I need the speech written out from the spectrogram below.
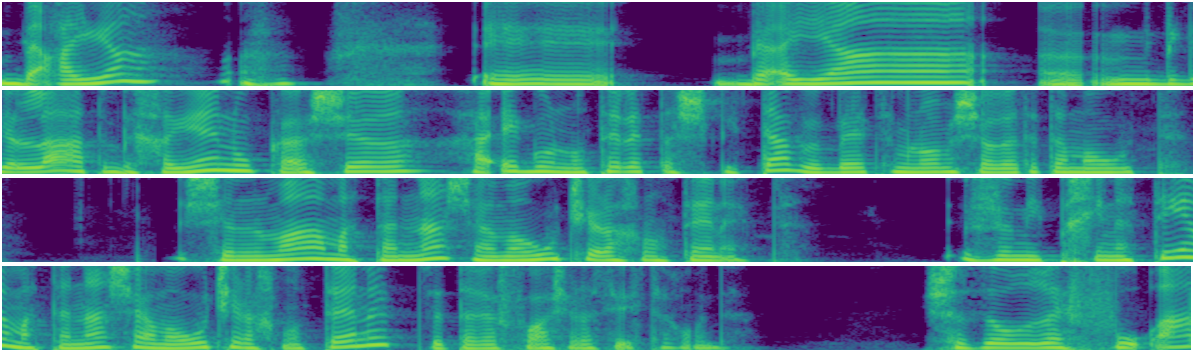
בעיה, אה, בעיה אה, מתגלעת בחיינו כאשר האגו נוטל את השליטה ובעצם לא משרת את המהות. של מה המתנה שהמהות שלך נותנת. ומבחינתי המתנה שהמהות שלך נותנת זה את הרפואה של הסיסטרוד. שזו רפואה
